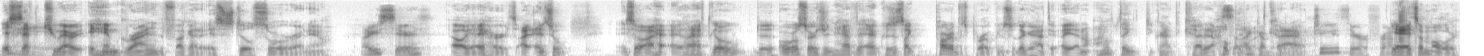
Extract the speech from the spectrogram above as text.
This is after two hours. Him grinding the fuck out of it. It's still sore right now. Are you serious? Oh yeah, it hurts. I and so so I I have to go the oral surgeon have to because it's like part of it's broken, so they're gonna have to. I don't I don't think they're gonna have to cut it. I hope Is it they like a to back tooth or a front? Yeah, it's a molar.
